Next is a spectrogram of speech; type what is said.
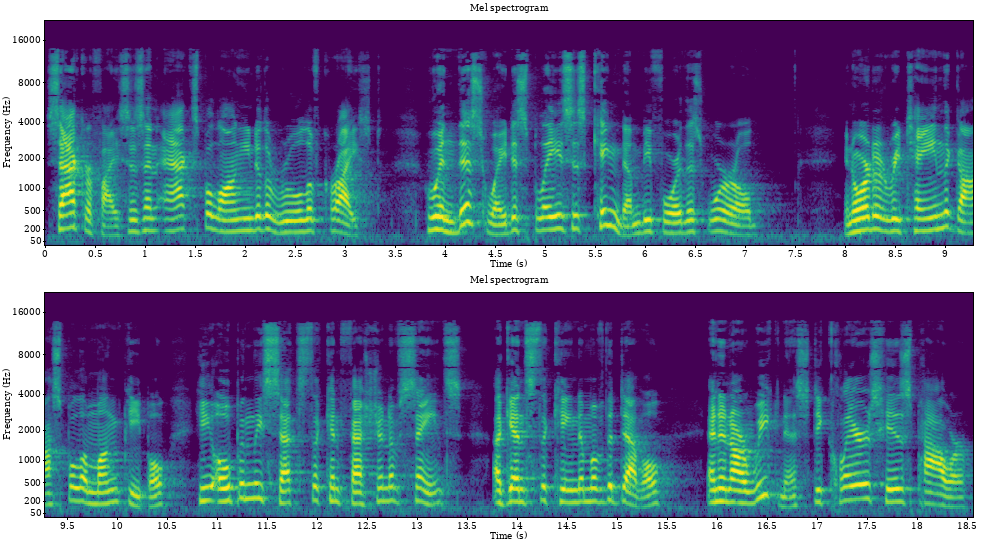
sacrifices, and acts belonging to the rule of Christ, who in this way displays his kingdom before this world. In order to retain the gospel among people, he openly sets the confession of saints against the kingdom of the devil and in our weakness declares his power.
